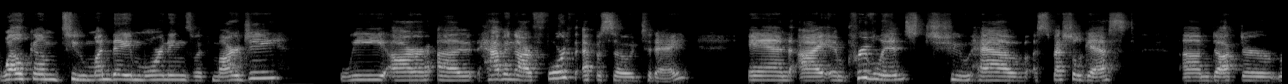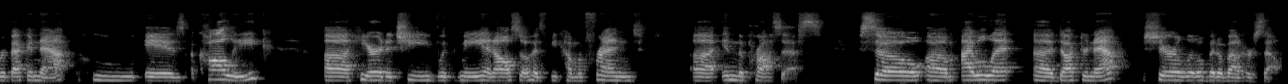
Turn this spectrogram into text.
welcome to Monday Mornings with Margie. We are uh, having our fourth episode today, and I am privileged to have a special guest, um, Dr. Rebecca Knapp, who is a colleague uh, here at Achieve with me and also has become a friend uh, in the process. So um, I will let uh, Dr. Knapp share a little bit about herself.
